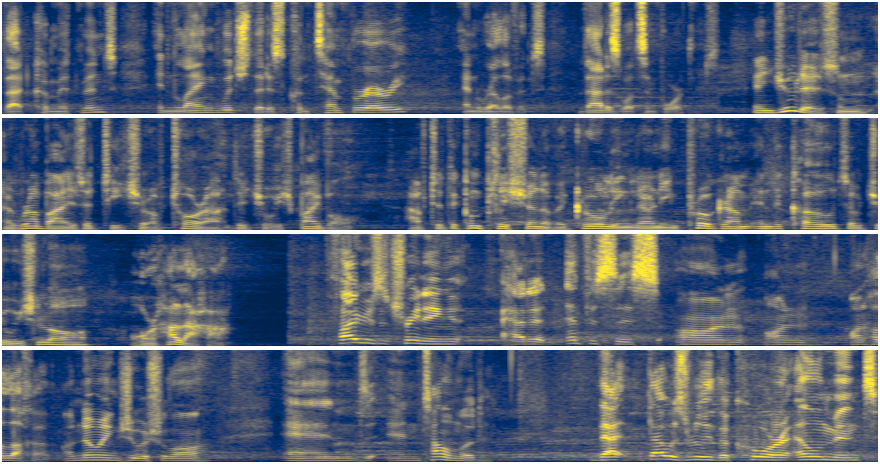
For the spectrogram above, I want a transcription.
that commitment in language that is contemporary and relevant. That is what's important. In Judaism, a rabbi is a teacher of Torah, the Jewish Bible after the completion of a grueling learning program in the codes of Jewish law or halacha. Five years of training had an emphasis on, on, on halacha, on knowing Jewish law and, and Talmud. That, that was really the core element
